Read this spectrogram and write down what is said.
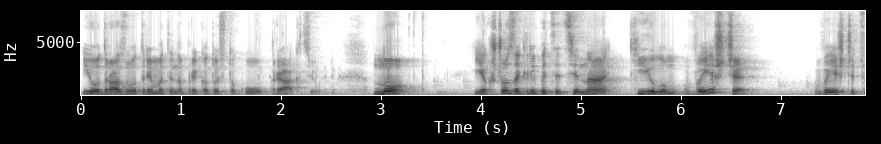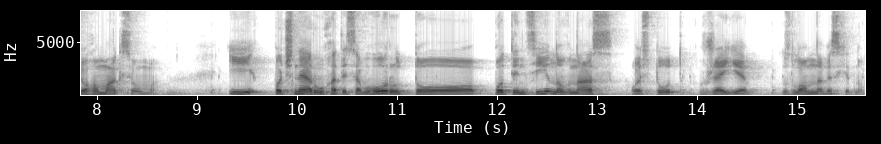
і одразу отримати, наприклад, ось таку реакцію. Но, якщо закріпиться ціна тілом вище, вище цього максимума, і почне рухатися вгору, то потенційно в нас ось тут вже є злом на висхідну.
